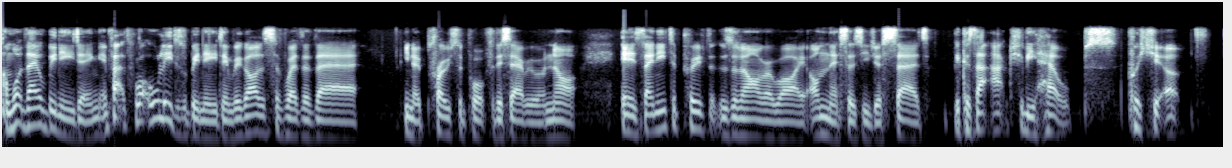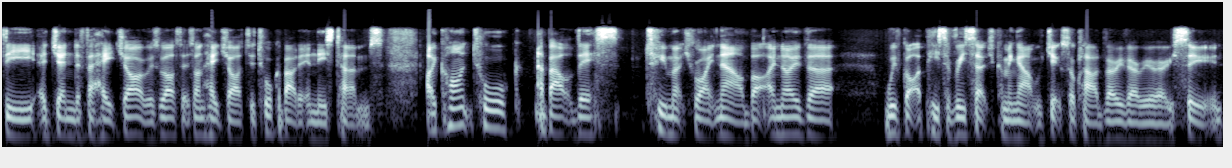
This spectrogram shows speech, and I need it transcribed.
And what they'll be needing, in fact, what all leaders will be needing, regardless of whether they're you know pro support for this area or not is they need to prove that there's an ROI on this as you just said because that actually helps push it up the agenda for HR as well. So it's on HR to talk about it in these terms. I can't talk about this too much right now, but I know that we've got a piece of research coming out with Jigsaw Cloud very, very, very soon,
